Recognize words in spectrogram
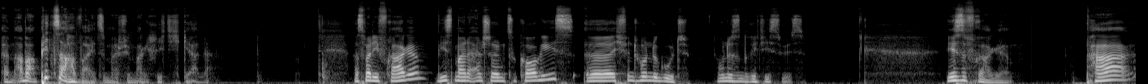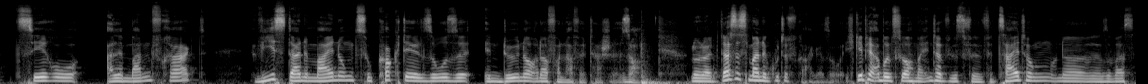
Ähm, aber Pizza Hawaii zum Beispiel mag ich richtig gerne. Was war die Frage? Wie ist meine Einstellung zu Corgis? Äh, ich finde Hunde gut. Hunde sind richtig süß. Nächste Frage. Pa Zero Alemann fragt, wie ist deine Meinung zu Cocktailsoße in Döner oder Falafeltasche? So, Leute, das ist mal eine gute Frage. So, ich gebe ja ab und zu auch mal Interviews für, für Zeitungen oder, oder, sowas.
